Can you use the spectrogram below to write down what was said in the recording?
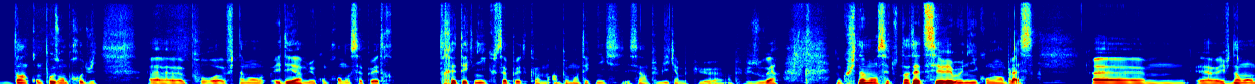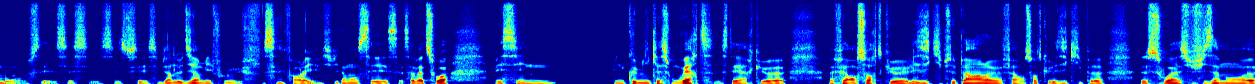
d'un composant produit pour finalement aider à mieux comprendre. Ça peut être très technique, ça peut être comme un peu moins technique si c'est un public un peu plus, un peu plus ouvert. Donc finalement, c'est tout un tas de cérémonies qu'on met en place. évidemment, bon, c'est bien de le dire, mais il faut, enfin, voilà, évidemment, ça va de soi, mais c'est une, une communication ouverte, c'est-à-dire que faire en sorte que les équipes se parlent, faire en sorte que les équipes soient suffisamment,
